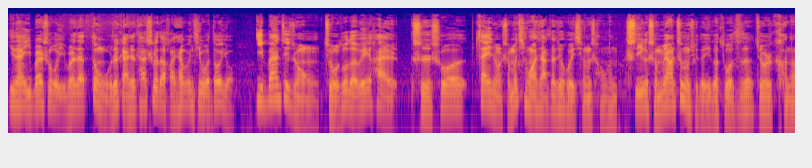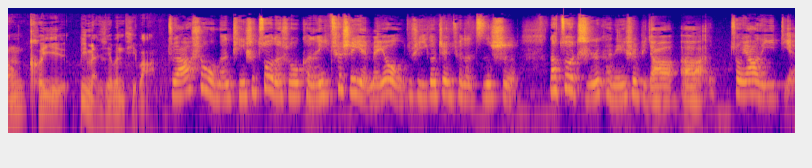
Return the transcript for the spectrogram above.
一楠一边说，我一边在动，我就感觉他说的好像问题我都有。一般这种久坐的危害是说，在一种什么情况下它就会形成了？是一个什么样正确的一个坐姿，就是可能可以避免这些问题吧？主要是我们平时坐的时候，可能确实也没有就是一个正确的姿势。那坐直肯定是比较呃重要的一点。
